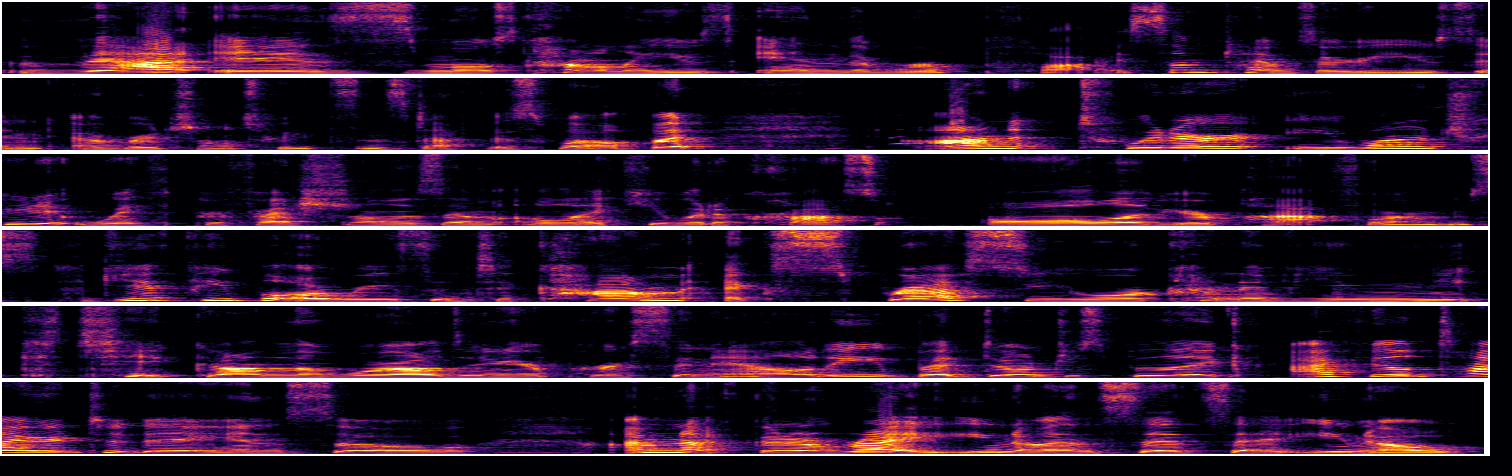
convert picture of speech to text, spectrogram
that is most commonly used in the replies. Sometimes they're used in original tweets and stuff as well. But on Twitter, you want to treat it with professionalism like you would across all of your platforms. Give people a reason to come, express your kind of unique take on the world and your personality, but don't just be like, I feel tired today and so I'm not going to write. You know, instead say, you know,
